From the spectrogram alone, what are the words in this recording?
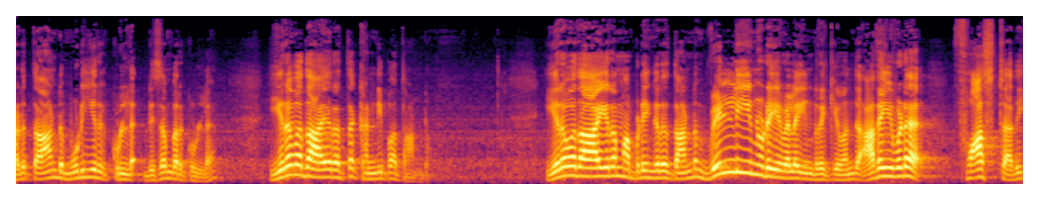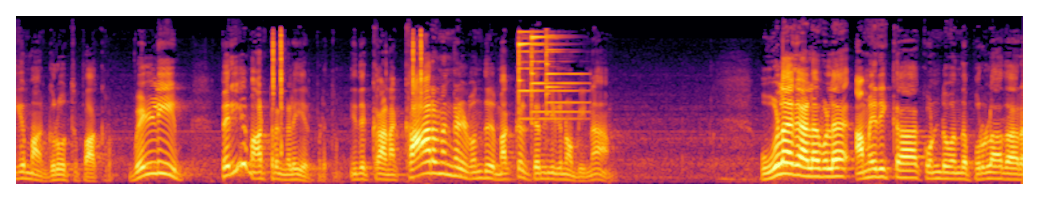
அடுத்த ஆண்டு முடியிறக்குள்ள டிசம்பருக்குள்ள இருபதாயிரத்தை கண்டிப்பாக தாண்டும். இருபதாயிரம் அப்படிங்கிறது தாண்டும் வெள்ளியினுடைய விலை இன்றைக்கு வந்து அதை விட ஃபாஸ்ட் அதிகமாக க்ரோத் பார்க்குறோம். வெள்ளி பெரிய மாற்றங்களை ஏற்படுத்தும். இதுக்கான காரணங்கள் வந்து மக்கள் தெரிஞ்சுக்கணும் அப்படின்னா உலக அளவில் அமெரிக்கா கொண்டு வந்த பொருளாதார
